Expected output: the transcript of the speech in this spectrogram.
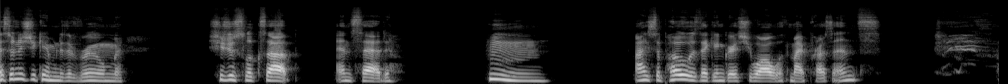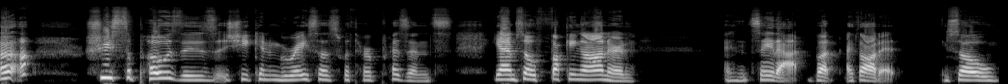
As soon as she came into the room, she just looks up and said, Hmm, I suppose I can grace you all with my presence. she supposes she can grace us with her presence. Yeah, I'm so fucking honored. I didn't say that, but I thought it. So,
